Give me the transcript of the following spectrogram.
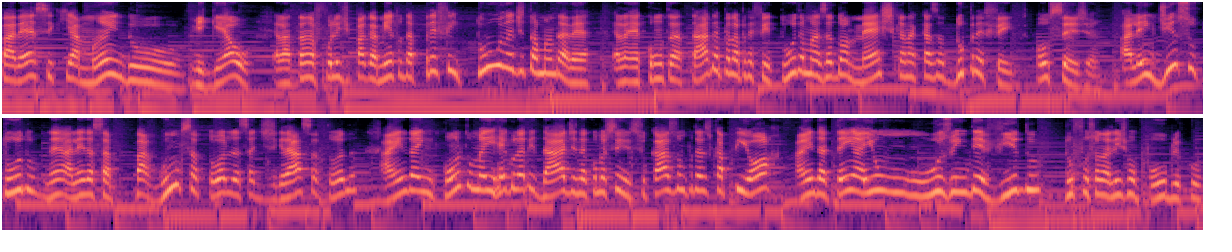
Parece que a mãe do Miguel, ela tá na folha de pagamento da prefeitura de Tamandaré. Ela é contratada pela prefeitura, mas é doméstica na casa do prefeito. Ou seja, além disso tudo, né, além dessa bagunça toda, dessa desgraça toda, ainda encontra uma irregularidade, né? Como assim, se o caso não pudesse ficar pior, ainda tem aí um uso indevido do funcionalismo público.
